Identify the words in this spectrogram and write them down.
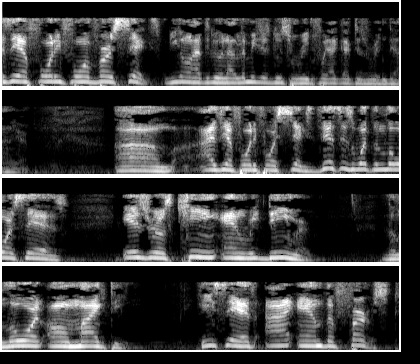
Isaiah 44, verse 6. You don't have to do it now. Let me just do some reading for you. I got this written down here. Um, Isaiah 44, 6. This is what the Lord says Israel's King and Redeemer, the Lord Almighty. He says, I am the first.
